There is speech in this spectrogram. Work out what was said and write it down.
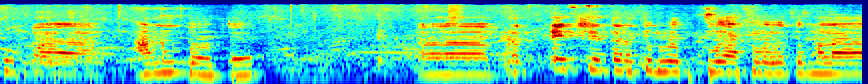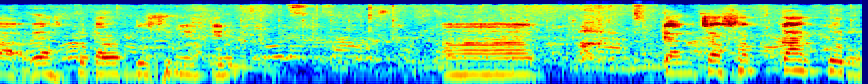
खूप आनंद होतोय. प्रत्येक क्षेत्रातील व्यक्ती आपल्याला तुम्हाला व्यासपीठावर दिसून येतील. त्यांचा सत्कार करून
